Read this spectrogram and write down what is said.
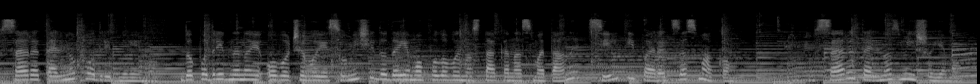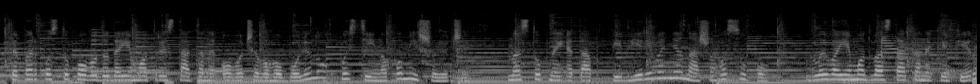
Все ретельно подрібнюємо. До подрібненої овочевої суміші додаємо половину стакана сметани, сіль і перець за смаком. Все ретельно змішуємо. Тепер поступово додаємо 3 стакани овочевого бульону, постійно помішуючи. Наступний етап підгрівання нашого супу. Вливаємо 2 стакани кефіру,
